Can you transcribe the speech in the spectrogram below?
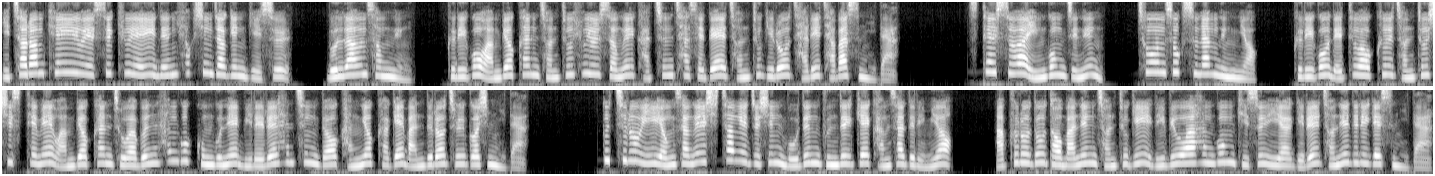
이처럼 KUS-QA는 혁신적인 기술, 놀라운 성능, 그리고 완벽한 전투 효율성을 갖춘 차세대 전투기로 자리 잡았습니다. 스텔스와 인공지능, 초음속 순항 능력, 그리고 네트워크 전투 시스템의 완벽한 조합은 한국 공군의 미래를 한층 더 강력하게 만들어 줄 것입니다. 끝으로 이 영상을 시청해주신 모든 분들께 감사드리며 앞으로도 더 많은 전투기 리뷰와 항공 기술 이야기를 전해드리겠습니다.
